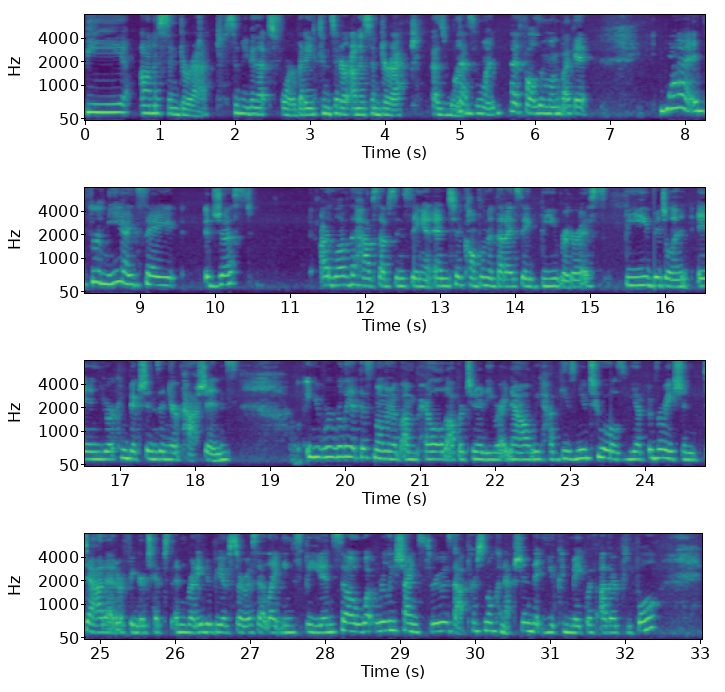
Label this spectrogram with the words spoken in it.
be honest and direct. So maybe that's four, but I consider honest and direct as one. That's one. That falls in one bucket. Yeah, and for me, I'd say just I love the have substance thing, and to complement that, I'd say be rigorous, be vigilant in your convictions and your passions. You, we're really at this moment of unparalleled opportunity right now. We have these new tools, we have information, data at our fingertips, and ready to be of service at lightning speed. And so, what really shines through is that personal connection that you can make with other people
